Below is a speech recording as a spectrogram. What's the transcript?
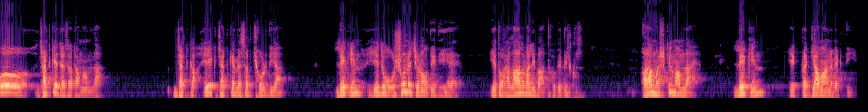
वो झटके जैसा था मामला। झटका, एक झटके में सब छोड़ दिया। लेकिन ये जो ओशो ने चुनौती दी है, ये तो हलाल वाली बात हो गई बिल्कुल। बड़ा मुश्किल मामला है। लेकिन एक प्रज्ञावान व्यक्ति,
